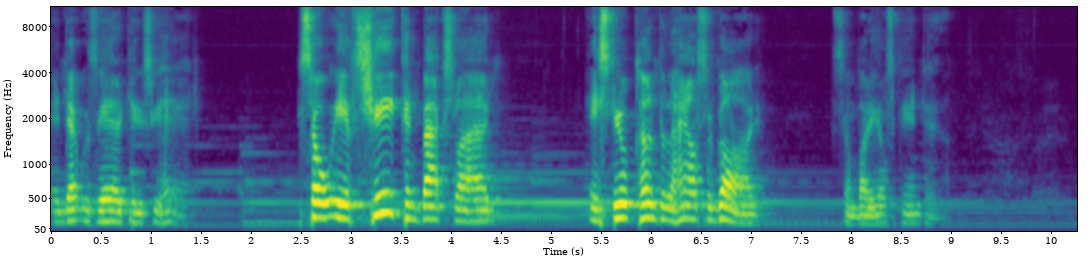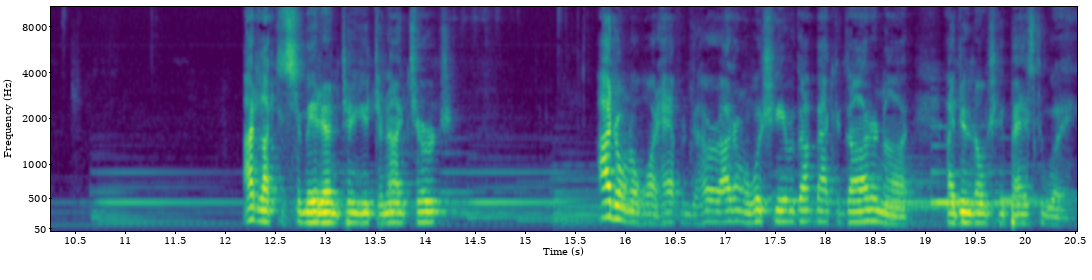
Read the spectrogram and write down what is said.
And that was the attitude she had. So if she can backslide and still come to the house of God, somebody else can too. I'd like to submit unto you tonight, church. I don't know what happened to her. I don't know whether she ever got back to God or not. I do know she passed away.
